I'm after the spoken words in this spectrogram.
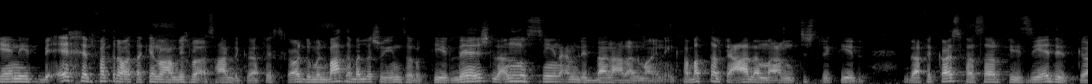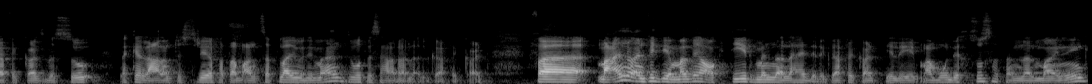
كانت بآخر فترة وقتها كانوا عم يغلوا أسعار ال graphics card ومن بعدها بلشوا ينزلوا كتير. ليش؟ لأنه الصين عملت ban على ال mining فبطل في عالم عم تشتري كتير graphic cards فصار في زيادة graphic cards بالسوق لكل العالم تشتريها فطبعا supply و demand وطي سعرها لل graphic card فمع إنه Nvidia ما باعوا كثير منها لهيدي ال graphic card اللي معمولة خصوصا لل mining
